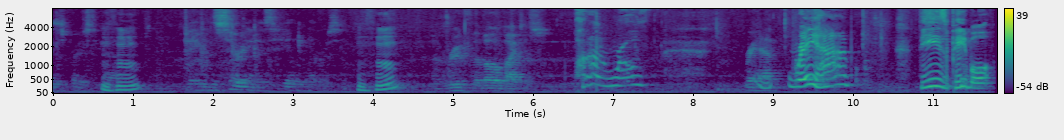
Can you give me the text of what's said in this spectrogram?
gives praise to God. Mm-hmm. David the Syrian is healing leprosy. Mm-hmm. Ruth the Moabitess. What, Ruth? Rahab. Rahab? These people,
